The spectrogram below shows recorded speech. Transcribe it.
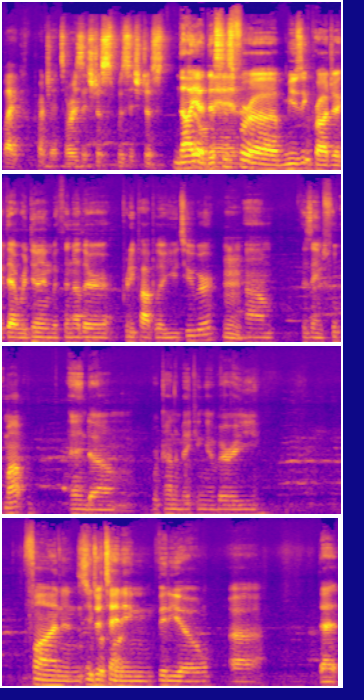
like project, or is this just was this just? No, yeah, this is for a music project that we're doing with another pretty popular YouTuber. Mm. Um, his name's Fukmop, and um, we're kind of making a very fun and Super entertaining video uh, that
